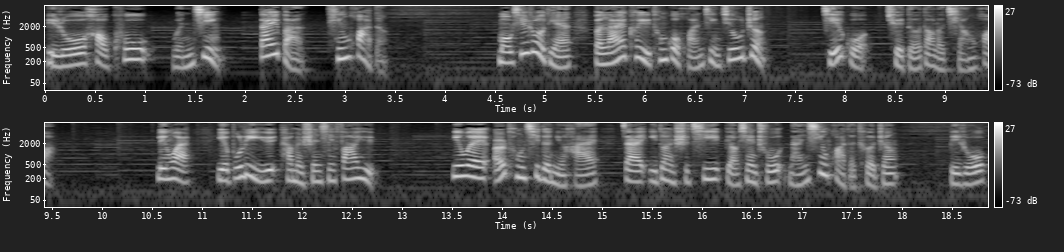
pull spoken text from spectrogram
比如好哭、文静、呆板、听话等。某些弱点本来可以通过环境纠正，结果却得到了强化。另外，也不利于他们身心发育，因为儿童期的女孩。在一段时期表现出男性化的特征，比如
